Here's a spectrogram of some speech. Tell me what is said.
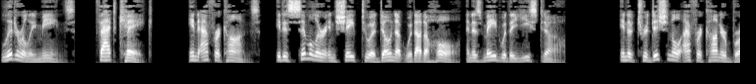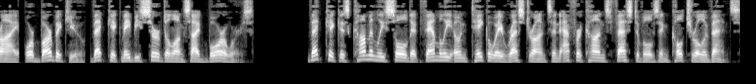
literally means fat cake in Afrikaans. It is similar in shape to a donut without a hole, and is made with a yeast dough. In a traditional Afrikaner braai, or barbecue, vetkoek may be served alongside boerewors. Vetkoek is commonly sold at family-owned takeaway restaurants and Afrikaans festivals and cultural events.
